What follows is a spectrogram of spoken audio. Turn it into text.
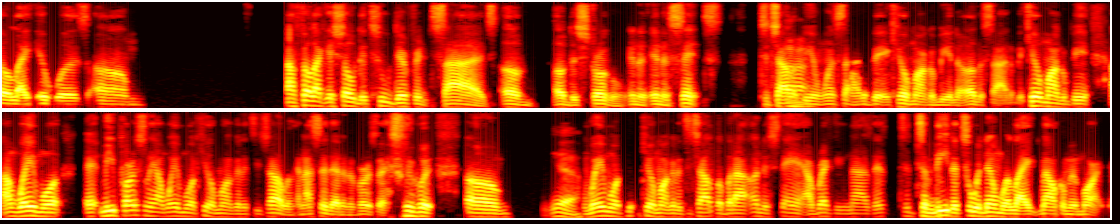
felt like it was um, I felt like it showed the two different sides of of the struggle in a, in a sense. T'Challa Uh-huh. being one side of it, and Killmonger being the other side of it. Killmonger being, I'm way more, eh, me personally, I'm way more Killmonger than T'Challa, and I said that in a verse actually, but um, Yeah. way more Killmonger than T'Challa. But I understand, I recognize that to, to me, the two of them were like Malcolm and Martin.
